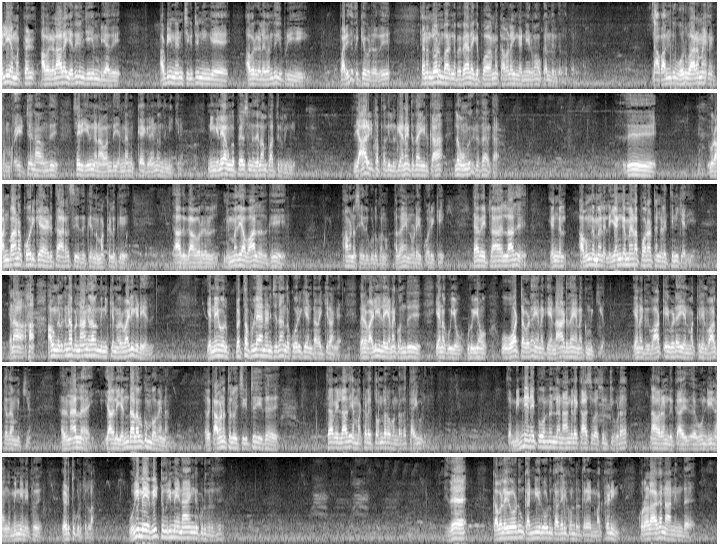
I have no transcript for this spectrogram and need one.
எளிய மக்கள் அவர்களால் எதுவும் செய்ய முடியாது. அப்படின்னு நினச்சிக்கிட்டு நீங்கள் அவர்களை வந்து இப்படி பரித வைக்க விடுறது. தினந்தோறும் பாருங்க இப்போ வேலைக்கு போகாமல் கவலையும் கண்ணீருமா உட்காந்துருக்கிறத பாருங்க. நான் வந்து ஒரு வாரமாக என்கிட்ட முறையிட்டு நான் வந்து சரி இருங்க நான் வந்து என்னன்னு கேட்குறேன்னு வந்து நிற்கிறேன் நீங்களே அவங்க பேசுனதெல்லாம் பார்த்துருப்பீங்க. இது யாருக்கிட்ட பதில் இருக்கு? என்கிட்ட தான் இருக்கா? இல்லை உங்ககிட்ட தான் இருக்கா? இது ஒரு அன்பான கோரிக்கையை எடுத்த அரசு இதுக்கு இந்த மக்களுக்கு அதுக்கு அவர்கள் நிம்மதியாக வாழ்கிறதுக்கு ஆவணம் செய்து கொடுக்கணும். அதான் என்னுடைய கோரிக்கை. தேவையற்றா இல்லாது எங்கள் அவங்க மேலே இல்லை எங்கள் மேலே போராட்டங்களை திணிக்காதீங்க. ஏன்னா அவங்களுக்குன்னா அவங்களுக்கு என்ன இப்போ நாங்கள் தான் வந்து நிற்கணும் ஒரு வழி கிடையாது. என்னை ஒரு பெத்த பிள்ளையா நினச்சி தான் அந்த கோரிக்கை என்கிட்ட வைக்கிறாங்க. வேறு வழி இல்லை எனக்கு வந்து எனக்கு உய- ஓட்டை விட எனக்கு என் நாடு தான் எனக்கு முக்கியம். எனக்கு வாக்கை விட என் மக்களின் வாழ்க்கை தான் முக்கியம். அதனால அதில் எந்த அளவுக்கும் போவேன் நான் அதை கவனத்தில் வச்சுக்கிட்டு இதை தேவையில்லாத என் மக்களை தொந்தரவு பண்ணுறதை கைவிடுங்க. இந்த மின் இணைப்பு ஒன்றும் இல்லை நாங்களே காசு வசூலித்து கூட நான் ரெண்டு கா இதை ஊண்டி நாங்கள் மின் இணைப்பு எடுத்து கொடுத்துடலாம். உரிமையை வீட்டு உரிமையை நான் எங்கே கொடுக்குறது? இதை கவலையோடும் கண்ணீரோடும் கதறிக்கொண்டிருக்கிறேன் என் மக்களின் குரலாக நான் இந்த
